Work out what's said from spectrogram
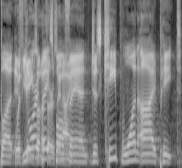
But With if you are a on a Thursday baseball fan, just keep one eye peeked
